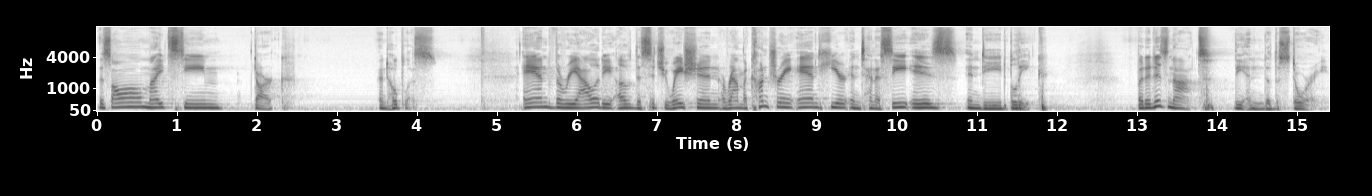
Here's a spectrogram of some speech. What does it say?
This all might seem dark and hopeless and the reality of the situation around the country and here in Tennessee is indeed bleak. But it is not the end of the story.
